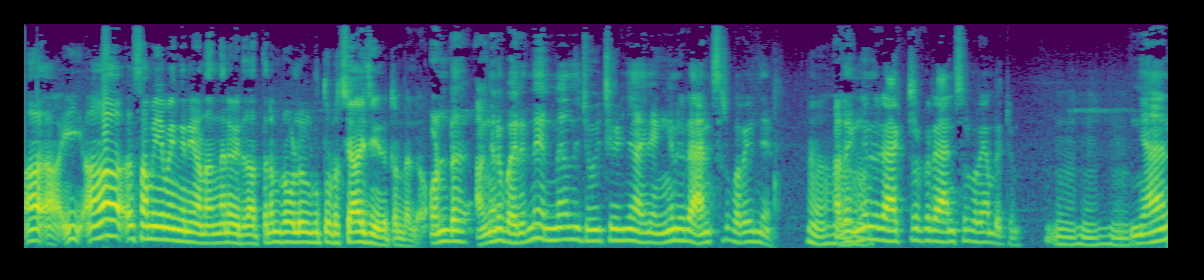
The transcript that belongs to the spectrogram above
ആ- ആ- ഈ ആ സമയം എങ്ങനെയാണ്? അങ്ങനെ വരുന്നത്. അത്തരം റോളുകൾ തുടർച്ചയായി ചെയ്തിട്ടുണ്ടല്ലോ. ഉണ്ട്. അങ്ങനെ വരുന്ന എന്നാന്ന് ചോദിച്ചു കഴിഞ്ഞാൽ അതിന് എങ്ങനെ ഒരു ആൻസർ പറയുന്നത് അതെങ്ങനെ ഒരു ആക്ടർക്ക് ഒരു ആൻസർ പറയാൻ പറ്റും. ഞാൻ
